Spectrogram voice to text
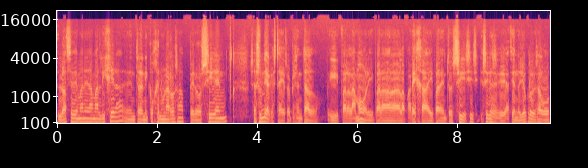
lo hace de manera más ligera, entran y cogen una rosa, pero siguen, o sea, es un día que está ahí representado, y para el amor, y para la pareja, y para entonces sí, sí, sí, sí que se sigue haciendo. Yo creo que es algo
